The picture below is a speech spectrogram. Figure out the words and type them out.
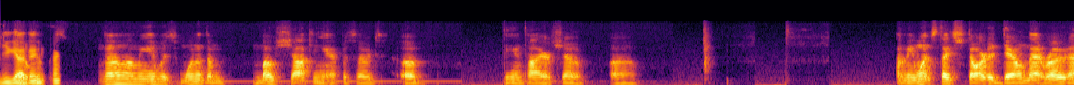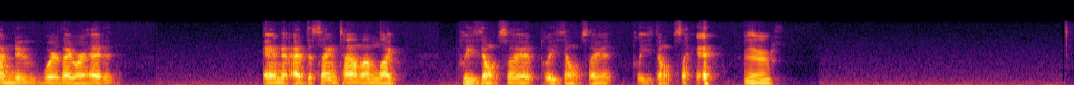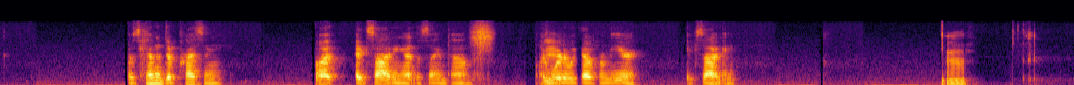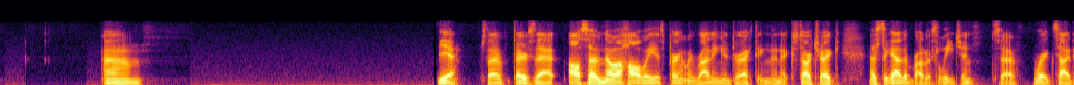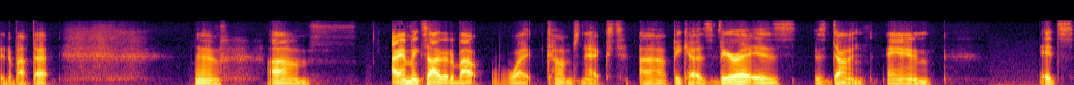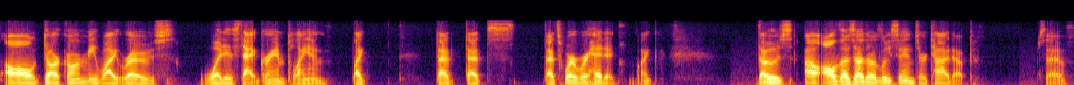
You got it anything? no, I mean it was one of the most shocking episodes of the entire show. Uh, I mean, once they started down that road, I knew where they were headed, and at the same time, I'm like, please don't say it, please don't say it, please don't say it. Yeah, It's kind of depressing, but exciting at the same time. Like, Yeah. where do we go from here? Exciting. uh, um, yeah. So there's that. Also, Noah Hawley is currently writing and directing the next Star Trek. That's the guy that brought us Legion. So we're excited about that. Um, I am excited about what comes next uh, because Vera is is done and it's all Dark Army, White Rose. What is that grand plan? Like that that's that's where we're headed. Like those all, those other loose ends are tied up. So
